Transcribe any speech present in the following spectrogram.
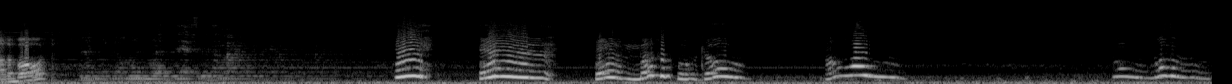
Motherboard. oh, motherboard, oh. Oh, oh, motherboard.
